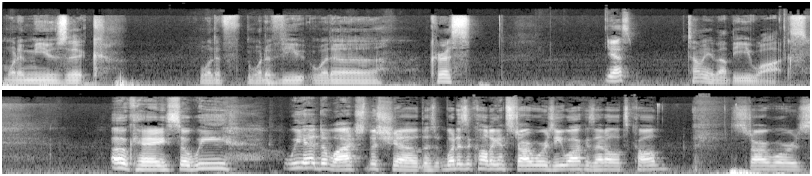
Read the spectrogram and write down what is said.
What a music. What a what a view. What a Chris. Yes. Tell me about the Ewoks. Okay, so we we had to watch the show. The, what is it called again? Star Wars Ewok? Is that all it's called? Star Wars.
